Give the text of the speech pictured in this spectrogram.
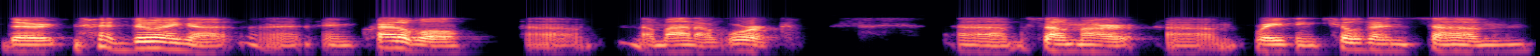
they're doing an incredible uh, amount of work. Um, some are um, raising children, some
